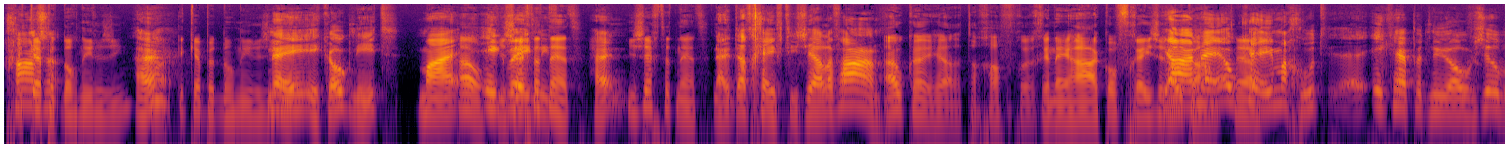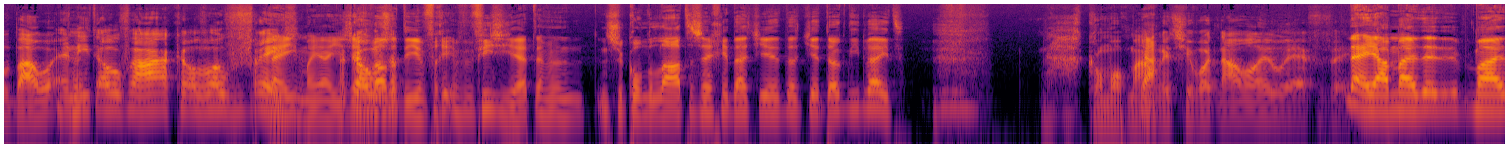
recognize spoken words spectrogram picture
Ja. Gaan Ik heb ze- het nog niet gezien. Hè? Maar ik heb het nog niet gezien. Nee, ik ook niet. Maar Oh, ik je weet zegt het niet. net. Hè? Je zegt het net. Nee, dat geeft hij zelf aan. Oké, ja, dat gaf René Haken of ook ja, aan. nee, oké, Ja. maar goed. eh, ik heb het nu over Silberbouwer en niet over Haken of over Vrezen. Nee, maar ja, je Dan zegt wel ze- dat hij een, een visie hebt. En een, een seconde later zeg je dat je, dat je het ook niet weet. Ah, kom op, Maurits. Je wordt nou wel heel erg vervelend. Nee, ja, maar, maar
